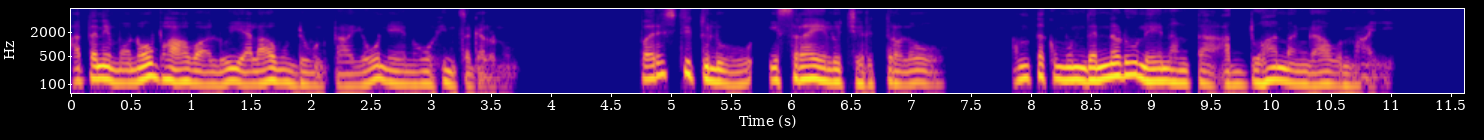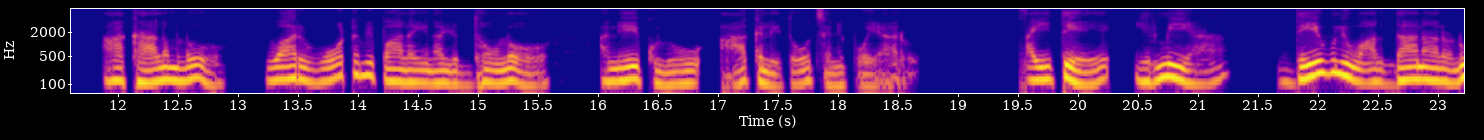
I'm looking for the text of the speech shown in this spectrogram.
అతని మనోభావాలు ఎలా ఉండి ఉంటాయో నేను ఊహించగలను. పరిస్థితులు ఇస్రాయేలు చరిత్రలో అంతకు ముందెన్నడూ లేనంత అధ్వాన్నంగా ఉన్నాయి. ఆ కాలంలో వారు ఓటమి పాలైన యుద్ధంలో అనేకులు ఆకలితో చనిపోయారు. అయితే ఇర్మియా దేవుని వాగ్దానాలను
